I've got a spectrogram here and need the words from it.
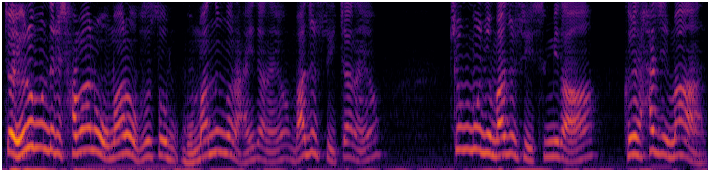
자 여러분들이 4만원 5만원 없어서 못 맞는 건 아니잖아요. 맞을 수 있잖아요. 충분히 맞을 수 있습니다. 그래 하지만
